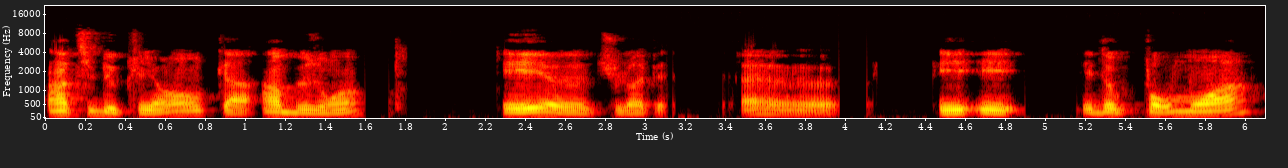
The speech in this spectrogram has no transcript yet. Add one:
un type de client, qui a un besoin, et euh, tu le répètes. Euh, et, et, et, donc pour moi,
